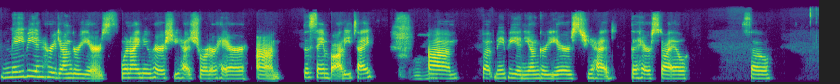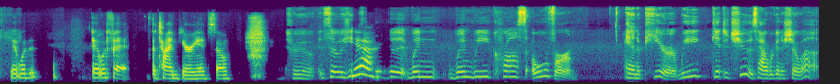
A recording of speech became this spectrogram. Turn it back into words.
maybe in her younger years. When I knew her, she had shorter hair, um, the same body type. Mm-hmm. Um, but maybe in younger years, she had the hairstyle. So it would it would fit the time period. So True. So he, yeah, the, when when we cross over and appear, we get to choose how we're going to show up.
